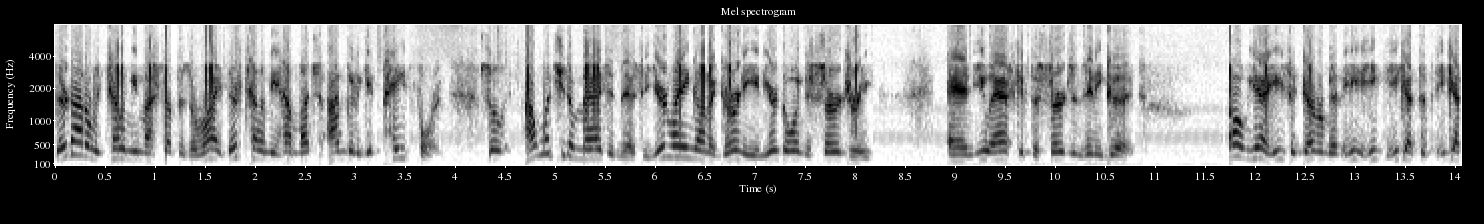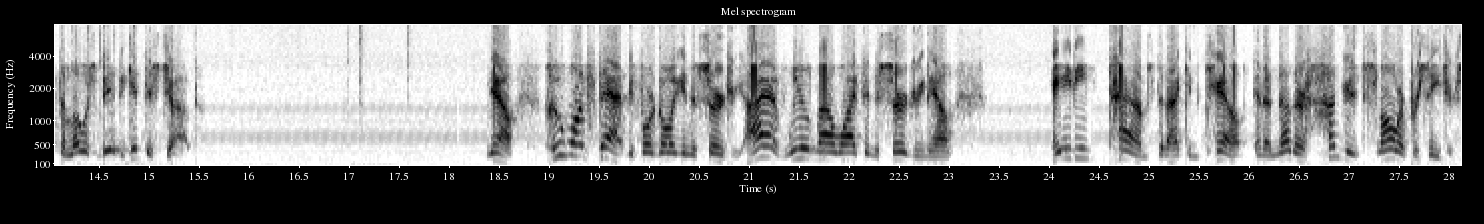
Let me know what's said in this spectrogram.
They're not only telling me my stuff is a right, they're telling me how much I'm going to get paid for it. So, I want you to imagine this. You're laying on a gurney and you're going to surgery, and you ask if the surgeon's any good. Oh yeah, he's a government. He he he got the he got the lowest bid to get this job. Now, who wants that before going into surgery? I have wheeled my wife into surgery now 80 times that I can count and another 100 smaller procedures.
